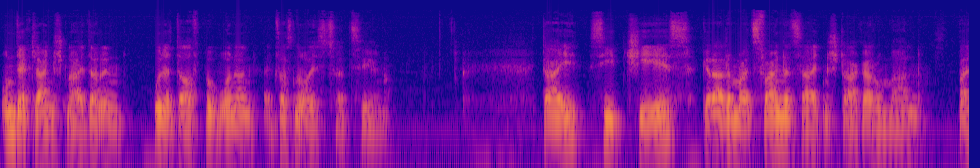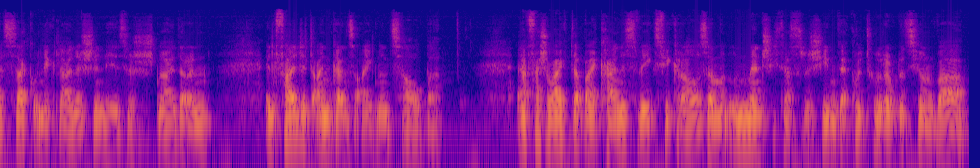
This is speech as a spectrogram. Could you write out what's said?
um der kleinen Schneiderin oder Dorfbewohnern etwas Neues zu erzählen. Dai Si Chies, gerade mal 200 Seiten starker Roman, Balzac und die kleine chinesische Schneiderin, entfaltet einen ganz eigenen Zauber. Er verschweigt dabei keineswegs, wie grausam und unmenschlich das Regime der Kulturrevolution war,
